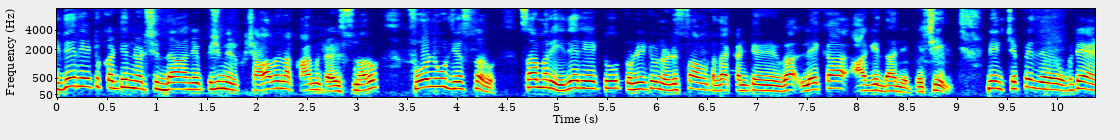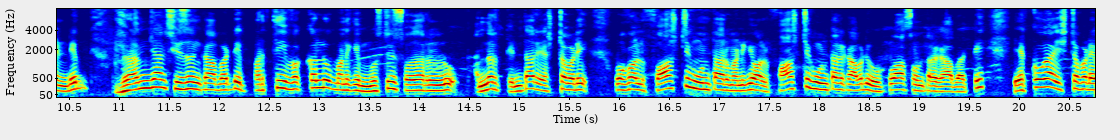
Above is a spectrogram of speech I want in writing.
ఇదే రేటు కంటిన్యూ నడిచిద్దా అని చెప్పేసి మీరు చాలా మంది నాకు కామెంట్ అడుగుతున్నారు. ఫోన్లు కూడా చేస్తున్నారు. సార్ మరి ఇదే రేటు ట్వంటీ టూ నడుస్తూ ఉంటుందా కంటిన్యూగా? లేక ఆగిద్దా అని చెప్పేసి. నేను చెప్పేది ఒకటే అండి. రంజాన్ సీజన్ కాబట్టి ప్రతి ఒక్కళ్ళు మనకి ముస్లిం సోదరులు అందరూ తింటారు ఇష్టపడి ఒకళ్ళు ఫాస్టింగ్ ఉంటారు మనకి వాళ్ళు ఫాస్టింగ్ ఉంటారు కాబట్టి ఉపవాసం ఉంటారు కాబట్టి ఎక్కువగా ఇష్టపడే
